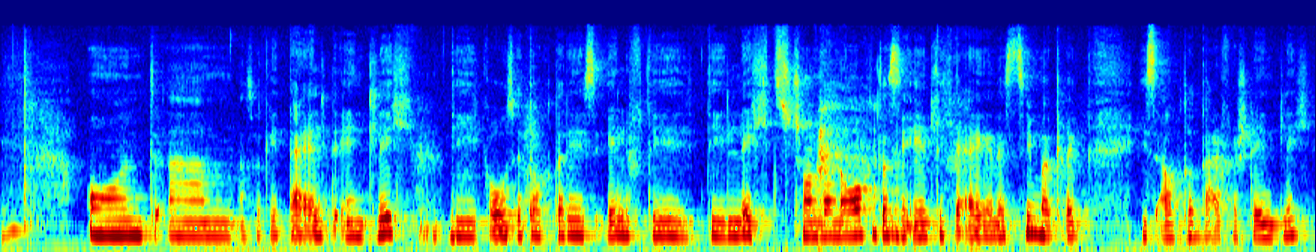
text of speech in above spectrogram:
Mhm. Und ähm, also geteilt endlich. Die große Tochter, die ist elf, die, die lechzt schon danach, dass sie endlich ihr eigenes Zimmer kriegt. Ist auch total verständlich.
